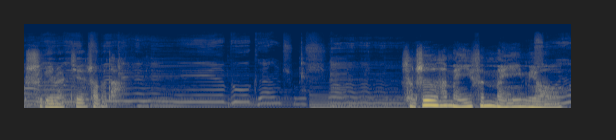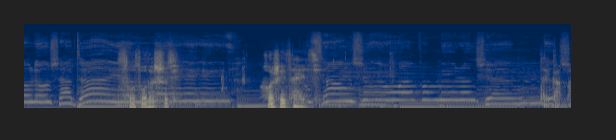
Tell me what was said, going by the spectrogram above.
视频软件上的他，想知道他每一分每一秒所做的事情，和谁在一起，在干嘛。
